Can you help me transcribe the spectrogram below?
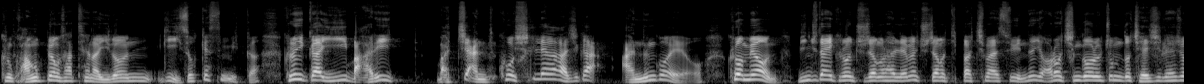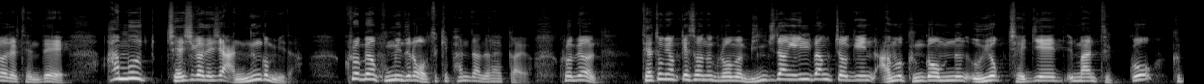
그럼 광우병 사태나 이런 게 있었겠습니까? 그러니까 이 말이 맞지 않고 신뢰가 가지가 않는 거예요. 그러면 민주당이 그런 주장을 하려면 주장을 뒷받침할 수 있는 여러 증거를 좀 더 제시를 해줘야 될 텐데 아무 제시가 되지 않는 겁니다. 그러면 국민들은 어떻게 판단을 할까요? 그러면 대통령께서는 그러면 민주당의 일방적인 아무 근거 없는 의혹 제기만 듣고 그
